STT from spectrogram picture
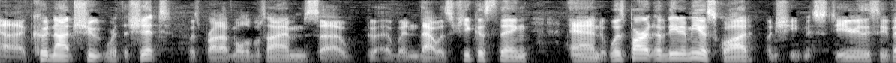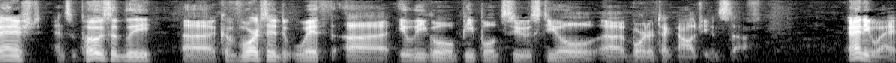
Uh, could not shoot worth a shit was brought up multiple times uh, when that was Chika's thing, and was part of Ninomiya's squad when she mysteriously vanished and supposedly uh, cavorted with uh, illegal people to steal uh, border technology and stuff. Anyway,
